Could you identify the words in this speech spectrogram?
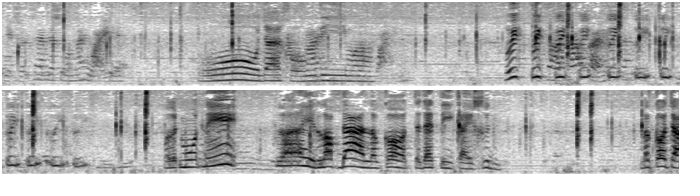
เจ็บแบบแทบจะทนไม่ไหวเลย โอ้ได้ของดีมาเฮ้ยเฮ้ยเฮ้ยเฮ้ยเฮ้ยเฮ้ยเฮ้ยเฮ้ยเฮ้ยเฮ้ยเฮ้ยเปิดโหมดนี้ เพื่อให้เห็นรอบด้านแล้วก็จะได้ตีไกลขึ้น แล้วก็จะ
